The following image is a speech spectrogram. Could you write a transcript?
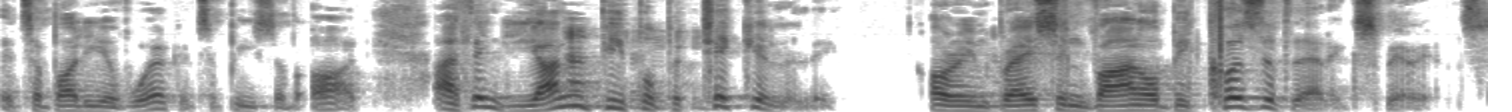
it's a body of work, it's a piece of art. I think young Absolutely. people, particularly, are embracing vinyl because of that experience.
